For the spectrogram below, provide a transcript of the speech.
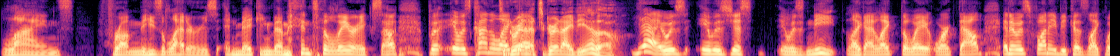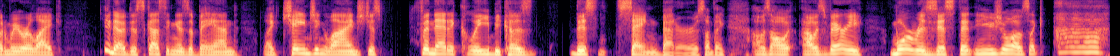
lines from these letters and making them into lyrics. So, but it was kind of like great, a- that's a great idea though yeah, it was it was just it was neat. Like I liked the way it worked out. And it was funny because like when we were like, you know, discussing as a band, like changing lines just phonetically because this sang better or something. I was all I was very more resistant than usual. I was like, ah,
